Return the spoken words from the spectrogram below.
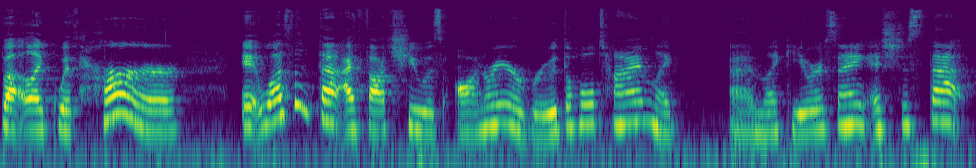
but like with her, it wasn't that I thought she was ornery or rude the whole time, like um, like you were saying. It's just that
